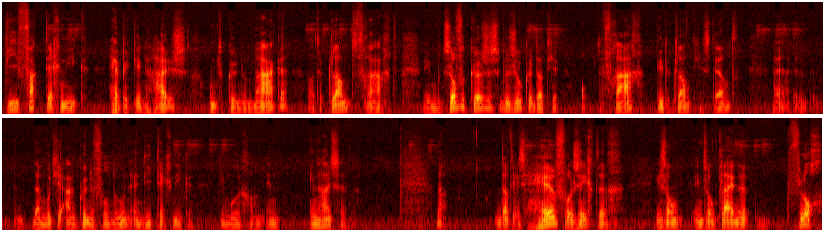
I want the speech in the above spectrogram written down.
die vaktechniek heb ik in huis om te kunnen maken wat de klant vraagt. Je moet zoveel cursussen bezoeken dat je op de vraag die de klant je stelt, hè, daar moet je aan kunnen voldoen. En die technieken, die moet je gewoon in, in huis hebben. Nou, dat is heel voorzichtig. In zo'n in zo'n kleine vlog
